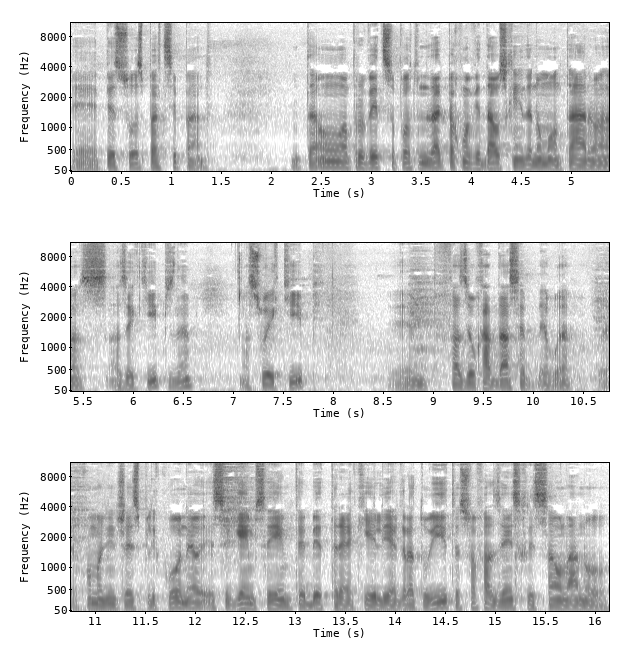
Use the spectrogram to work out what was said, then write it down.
é, pessoas participando. Então, aproveito essa oportunidade para convidar os que ainda não montaram as, as equipes, né? a sua equipe, é, fazer o cadastro, é, é, é, como a gente já explicou, né? esse Game CMTB Track ele é gratuito, é só fazer a inscrição lá no,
